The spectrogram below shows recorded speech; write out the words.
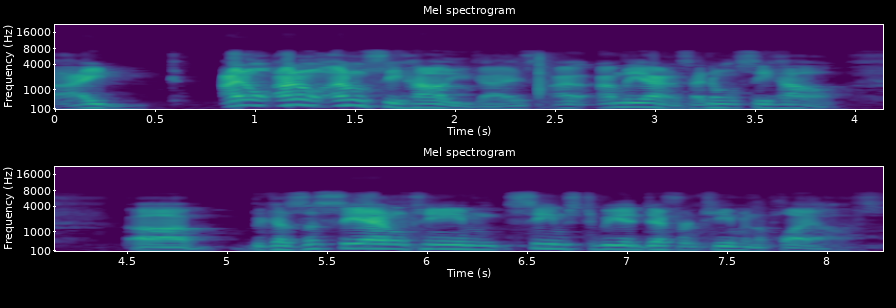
I, I don't, I don't, I don't see how, you guys. I, I'll be honest. I don't see how, uh, because the Seattle team seems to be a different team in the playoffs.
